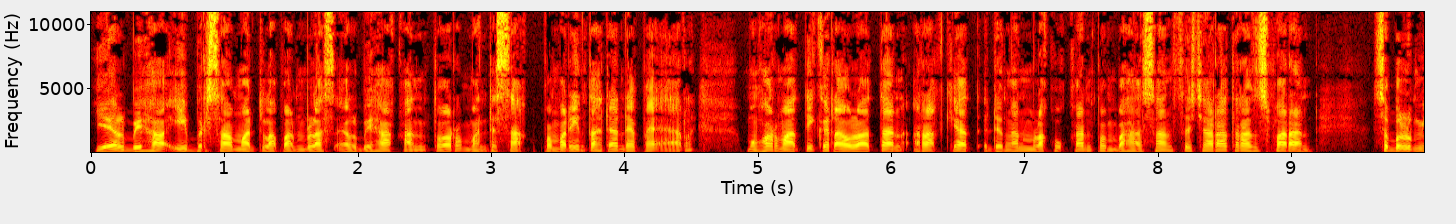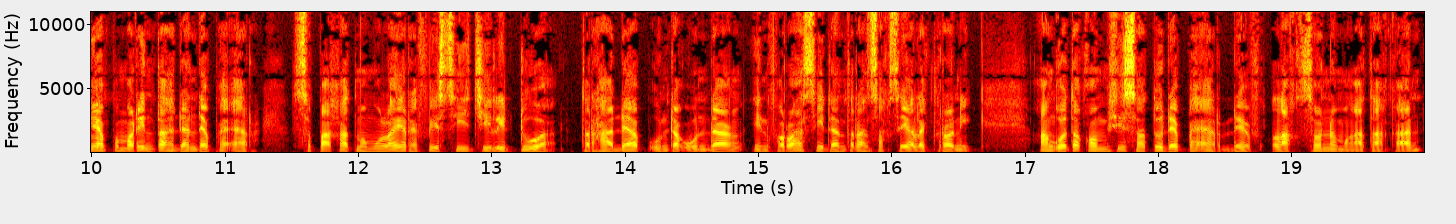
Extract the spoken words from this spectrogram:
YLBHI bersama 18 LBH kantor mendesak pemerintah dan DPR menghormati kedaulatan rakyat dengan melakukan pembahasan secara transparan Sebelumnya pemerintah dan DPR sepakat memulai revisi jilid 2 terhadap Undang-Undang Informasi dan Transaksi Elektronik. Anggota Komisi 1 DPR Dev Laksono mengatakan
